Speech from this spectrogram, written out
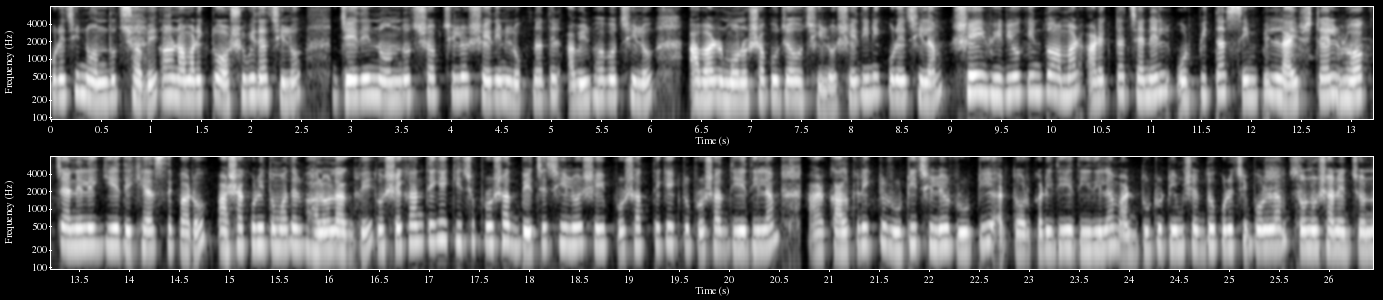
করেছি নন্দোৎসবে, কারণ আমার একটু অসুবিধা ছিল। যেদিন নন্দোৎসব ছিল, সেদিন লোকনাথের আবির্ভাবও ছিল, আবার মনসা পূজাও ছিল, সেদিনই করেছিলাম। সেই ভিডিও কিন্তু আমার আরেকটা channel Arpita simple lifestyle blog চ্যানেলে গিয়ে দেখে আসতে পারো। আশা করি তোমাদের ভালো লাগবে। তো সেখান থেকে কিছু প্রসাদ বেঁচে ছিল, সেই প্রসাদ থেকে একটু প্রসাদ দিয়ে দিলাম। আর কালকের একটু রুটি ছিল, রুটি আর তরকারি দিয়ে দিয়ে দিলাম। আর দুটো ডিম সেদ্ধ করেছি বললাম সোনুশানের জন্য।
